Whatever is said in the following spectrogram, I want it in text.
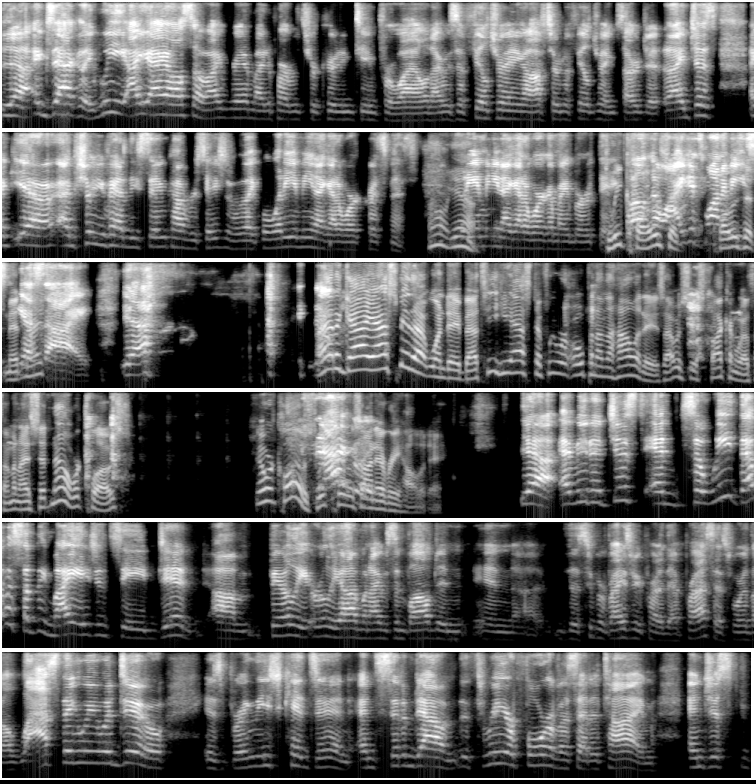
Yeah, exactly. We, I, I also, I ran my department's recruiting team for a while, and I was a field training officer and a field training sergeant. And I just, I, yeah, I'm sure you've had these same conversations. We're like, well, what do you mean I got to work Christmas? Oh yeah. What do you mean I got to work on my birthday? Do we close? Well, no, at, I just want to be at midnight? CSI. Yeah. I had a guy ask me that one day, Betsy. He asked if we were open on the holidays. I was just fucking with him, and I said, "No, we're closed. No, we're closed. Exactly. We're closed on every holiday." Yeah, I mean it just and so we that was something my agency did um, fairly early on when I was involved in in uh, the supervisory part of that process where the last thing we would do is bring these kids in and sit them down the three or four of us at a time and just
